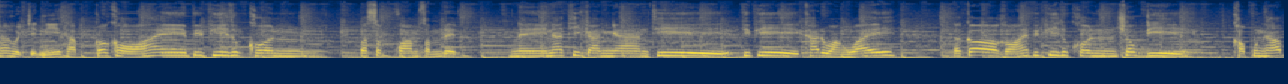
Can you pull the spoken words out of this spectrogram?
2567 นี้ครับ ก็ขอให้พี่ๆทุกคนประสบความสำเร็จในหน้าที่การงานที่พี่ๆคาดหวังไว้ แล้วก็ขอให้พี่ๆทุกคนโชคดี ขอบคุณครับ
